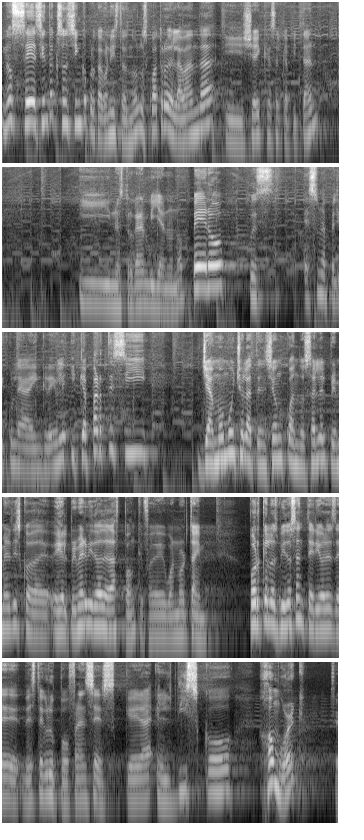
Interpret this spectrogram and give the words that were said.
No sé, siento que son cinco protagonistas, ¿no? Los cuatro de la banda y Shake, que es el capitán. Y nuestro gran villano, ¿no? Pero, pues, es una película increíble y que aparte sí llamó mucho la atención cuando sale el primer disco, de- el primer video de Daft Punk, que fue One More Time. Porque los videos anteriores de, de este grupo francés, que era el disco Homework, Sí.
